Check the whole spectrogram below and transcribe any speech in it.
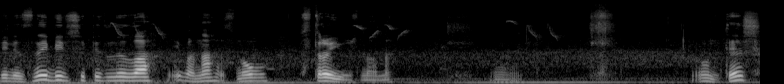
білизни більше підлила, і вона знову в строю з нами. Вон теж.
